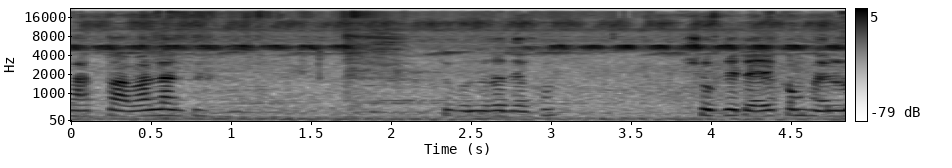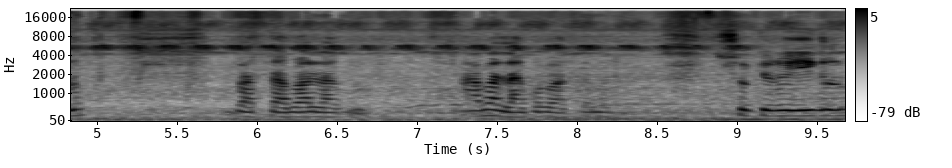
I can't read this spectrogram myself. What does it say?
ভাত তো আবার লাগবে। তো বন্ধুরা দেখো। সবজিটা এরকম হলো ভাতটা আবার লাগল, আবার লাগবে ভাত আমার সবজি রয়ে গেলো।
